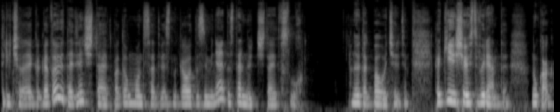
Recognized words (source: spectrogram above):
три человека готовят, один читает, потом он, соответственно, кого-то заменяет, остальной читает вслух. Ну и так по очереди. Какие еще есть варианты? Ну как,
